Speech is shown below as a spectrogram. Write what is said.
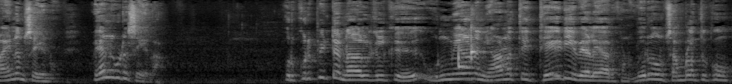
பயணம் செய்யணும். வேலை கூட செய்யலாம். ஒரு குறிப்பிட்ட நாள்களுக்கு உண்மையான ஞானத்தை தேடிய வேலையாக இருக்கணும். வெறும் சம்பளத்துக்கும்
